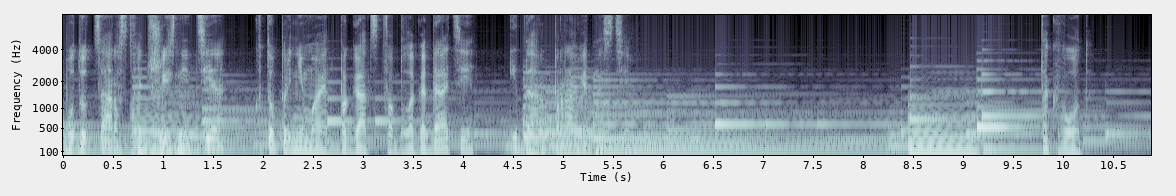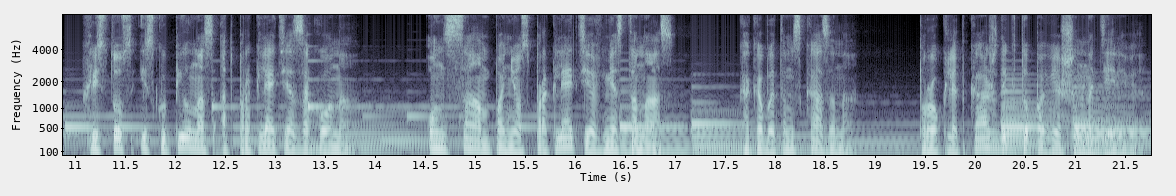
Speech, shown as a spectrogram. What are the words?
будут царствовать в жизни те, кто принимает богатство благодати и дар праведности. Так вот, Христос искупил нас от проклятия закона. Он сам понес проклятие вместо нас, как об этом сказано. Проклят каждый, кто повешен на дереве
